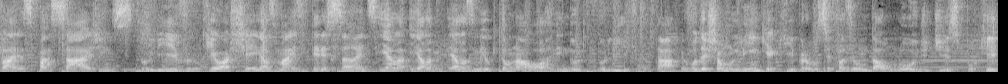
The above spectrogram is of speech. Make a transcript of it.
várias passagens do livro que eu achei as mais interessantes e, ela, e ela, elas meio que estão na ordem do, do livro, tá? Eu vou deixar um link aqui para você fazer um download disso, porque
